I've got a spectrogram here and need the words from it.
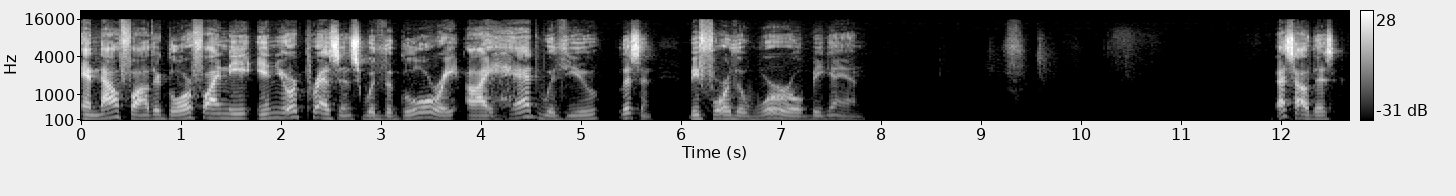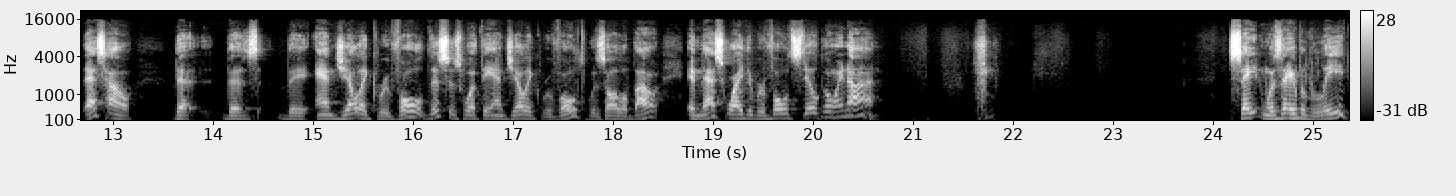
and now, Father, glorify me in your presence with the glory I had with you, listen, before the world began. That's how this, that's how the, the, the angelic revolt, this is what the angelic revolt was all about, and that's why the revolt's still going on. Satan was able to lead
